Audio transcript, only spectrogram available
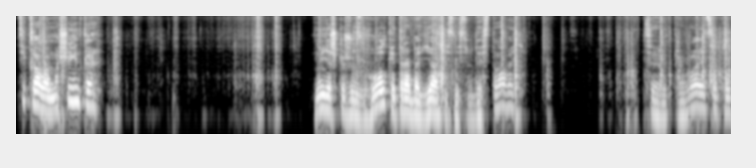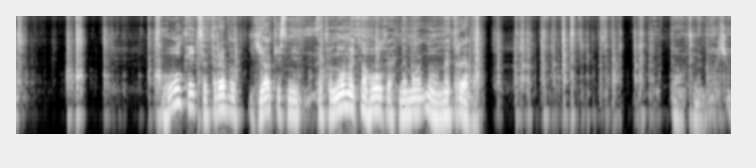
Цікава машинка. Ну, я ж кажу, голки треба якісні сюди ставити. Це відкривається тут. Голки це треба якісні. Економити на голках нема, ну, не треба. Так, не бачу.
